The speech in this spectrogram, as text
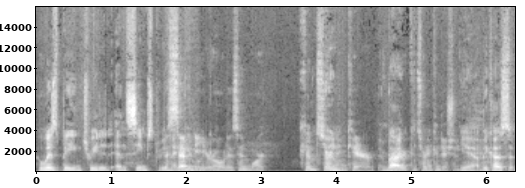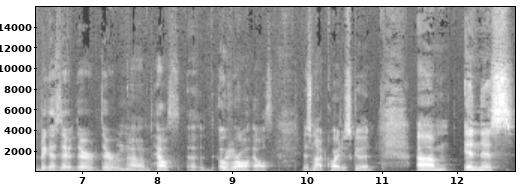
who is being treated and seems to be The making seventy-year-old is in more concerning care, or concerning condition. Yeah, because because their their their um, health uh, overall health is not quite as good. Um, in this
